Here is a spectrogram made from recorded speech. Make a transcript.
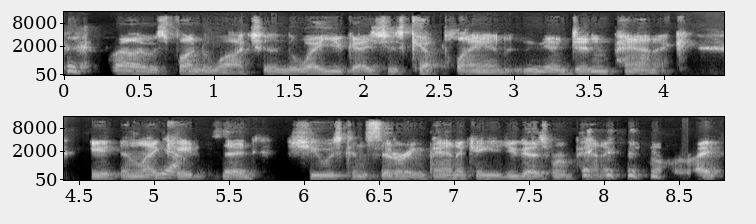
well, it was fun to watch, and the way you guys just kept playing and, and didn't panic. And like yeah. Kate said, she was considering panicking, you guys weren't panicking, right?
